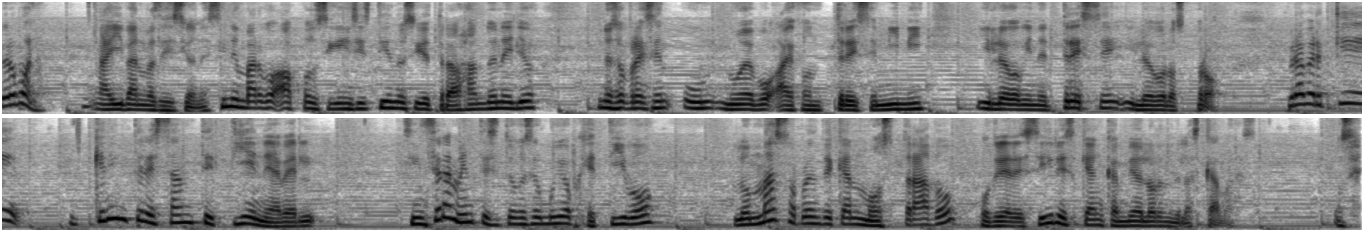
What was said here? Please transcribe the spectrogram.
Pero bueno, ahí van las decisiones. Sin embargo, Apple sigue insistiendo, sigue trabajando en ello y nos ofrecen un nuevo iPhone 13 mini y luego viene el 13 y luego los Pro. Pero a ver, ¿qué, qué interesante tiene? A ver, sinceramente, si tengo que ser muy objetivo, lo más sorprendente que han mostrado, podría decir, es que han cambiado el orden de las cámaras. O sea,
